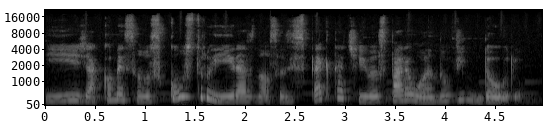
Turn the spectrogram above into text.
e já começamos a construir as nossas expectativas para o ano vindouro.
